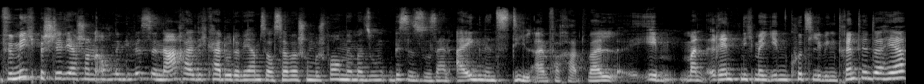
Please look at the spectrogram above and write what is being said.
Für mich besteht ja schon auch eine gewisse Nachhaltigkeit, oder wir haben es auch selber schon besprochen, wenn man so ein bisschen so seinen eigenen Stil einfach hat. Weil eben, man rennt nicht mehr jeden kurzlebigen Trend hinterher.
